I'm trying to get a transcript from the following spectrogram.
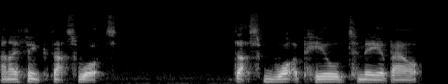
And I think that's what that's what appealed to me about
